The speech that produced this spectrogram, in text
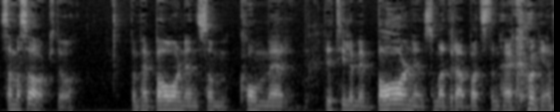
samma sak då. De här barnen som kommer, det är till och med barnen som har drabbats den här gången.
